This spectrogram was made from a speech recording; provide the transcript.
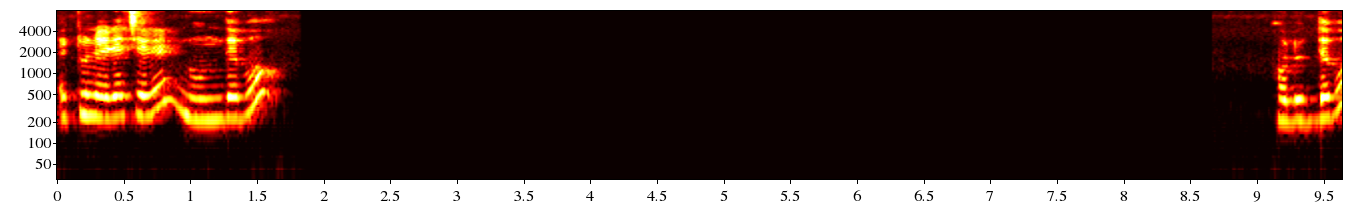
একটু নেড়ে চেড়ে নুন দেব। হলুদ দেবো।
